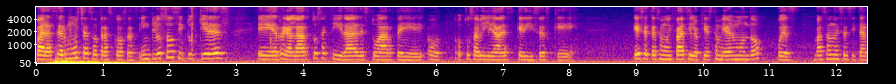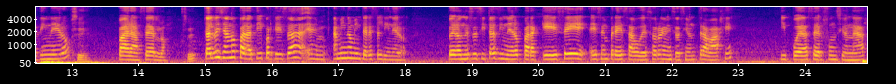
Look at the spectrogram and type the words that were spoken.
para hacer muchas otras cosas. Incluso si tú quieres eh, regalar tus actividades, tu arte o, o tus habilidades que dices que, que se te hace muy fácil o quieres cambiar el mundo, pues vas a necesitar dinero Sí, para hacerlo. sí. Tal vez ya no para ti, porque dices, "Ah, em, a mí no me interesa el dinero. Pero necesitas dinero para que ese, esa empresa o esa organización trabaje y pueda hacer funcionar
